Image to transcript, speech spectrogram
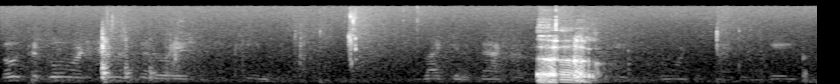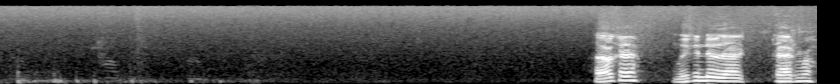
Both the Gorn and the Federation. I'd like you to back up. Gorn decide to engage with them. Help from Okay, we can do that, Admiral.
